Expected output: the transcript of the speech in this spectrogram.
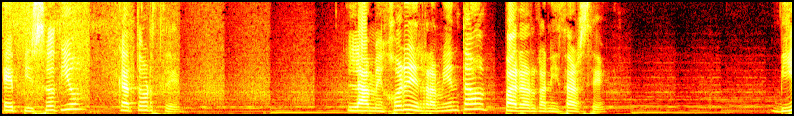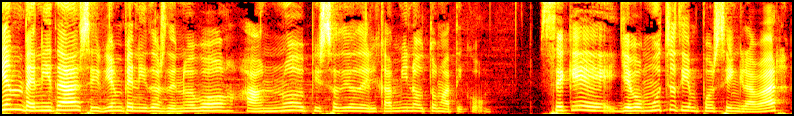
Episodio 14. La mejor herramienta para organizarse. Bienvenidas y bienvenidos de nuevo a un nuevo episodio del Camino Automático. Sé que llevo mucho tiempo sin grabar,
